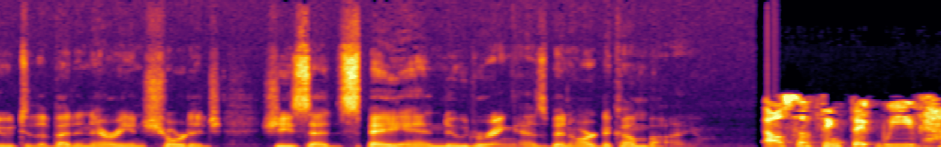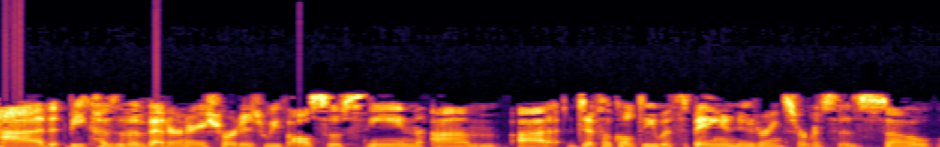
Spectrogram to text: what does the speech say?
due to the veterinarian shortage. She said spay and neutering has been hard to come by. I also think that we've had, because of the veterinary shortage, we've also seen um, uh, difficulty with spaying and neutering services. So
